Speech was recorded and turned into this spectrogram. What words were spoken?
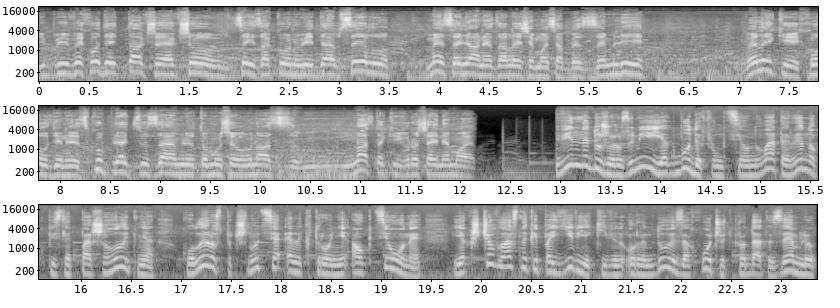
І, виходить так, що якщо цей закон увійде в силу, ми селяни залишимося без землі. Великі холдинги скуплять цю землю, тому що у нас, у нас таких грошей немає. Він не дуже розуміє, як буде функціонувати ринок після 1 липня, коли розпочнуться електронні аукціони. Якщо власники паїв, які він орендує, захочуть продати землю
